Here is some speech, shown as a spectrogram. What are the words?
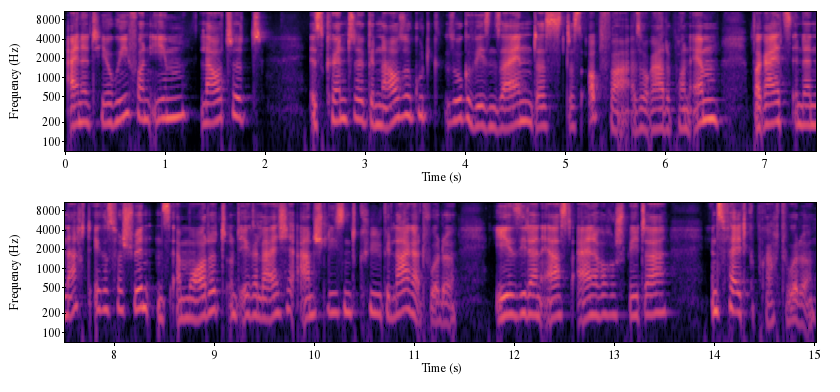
Eine Theorie von ihm lautet, es könnte genauso gut so gewesen sein, dass das Opfer, also Radepon M, bereits in der Nacht ihres Verschwindens ermordet und ihre Leiche anschließend kühl gelagert wurde, ehe sie dann erst eine Woche später ins Feld gebracht wurde.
